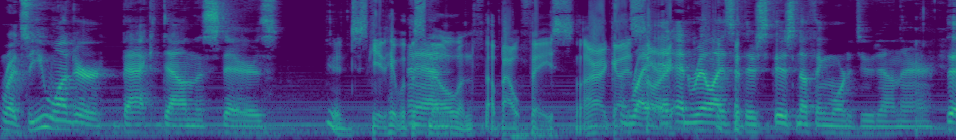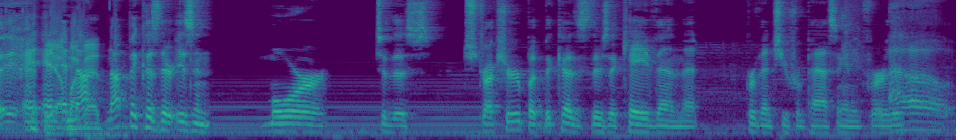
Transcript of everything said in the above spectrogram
Right, so you wander back down the stairs, Yeah, Just get hit with the And- smell and about face. All right, guys. right, sorry. and, and realize that there's there's nothing more to do down there. The- and and- Yeah, and my not bad. not because there isn't more to this structure, but because there's a cave in that prevents you from passing any further. Oh,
